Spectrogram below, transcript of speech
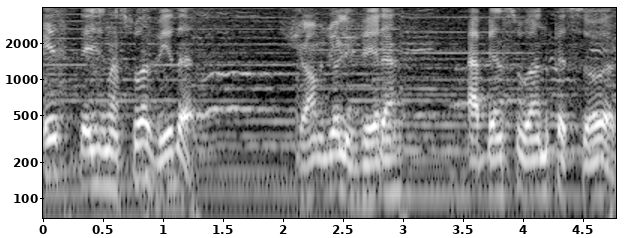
esteja na sua vida. João de Oliveira, abençoando pessoas.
